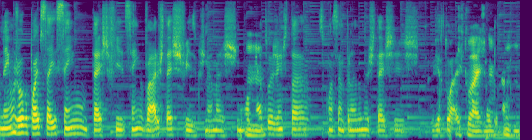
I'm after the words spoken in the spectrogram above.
nenhum jogo pode sair sem um teste, fí- sem vários testes físicos, né? Mas no Uhum. momento a gente está se concentrando nos testes virtuais. Virtuais, né. É. Uhum.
